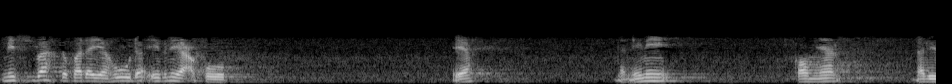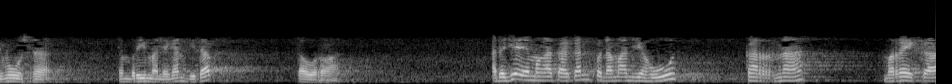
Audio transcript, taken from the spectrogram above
nisbah kepada Yahuda ibnu Yakub. Ya, dan ini kaumnya Nabi Musa yang beriman dengan kitab Taurat. Ada juga yang mengatakan penamaan Yahud karena mereka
